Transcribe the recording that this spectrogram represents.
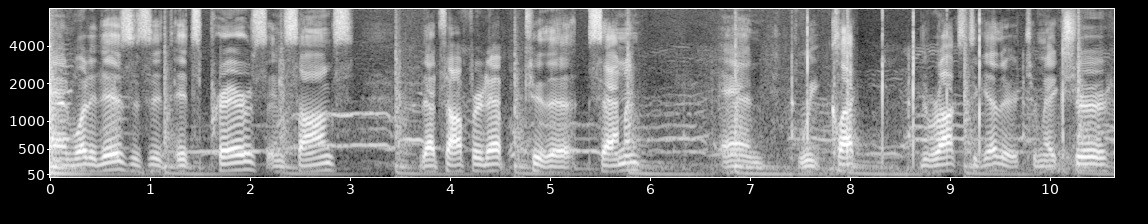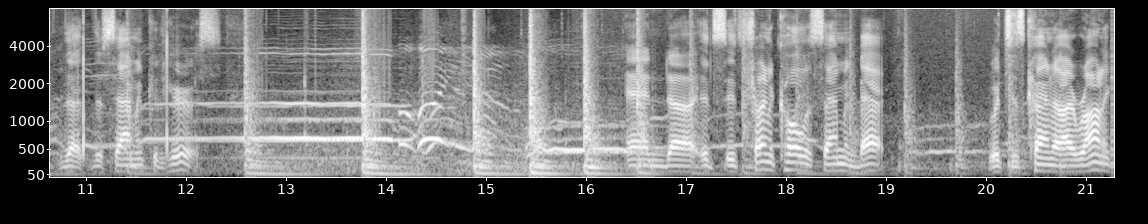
And what it is, is it, it's prayers and songs that's offered up to the salmon. And we clack the rocks together to make sure that the salmon could hear us. And uh, it's it's trying to call the salmon back, which is kind of ironic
